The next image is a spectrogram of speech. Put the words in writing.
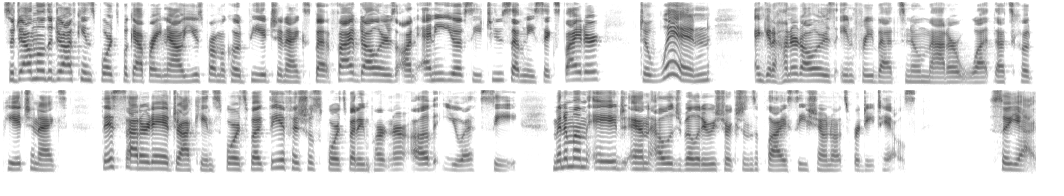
So download the DraftKings Sportsbook app right now. Use promo code PHNX. Bet $5 on any UFC 276 fighter to win and get $100 in free bets no matter what. That's code PHNX this Saturday at DraftKings Sportsbook, the official sports betting partner of UFC. Minimum age and eligibility restrictions apply. See show notes for details. So yeah,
